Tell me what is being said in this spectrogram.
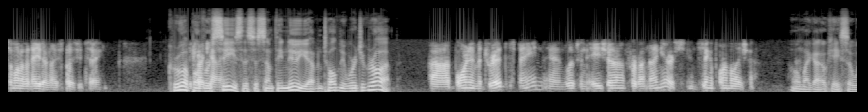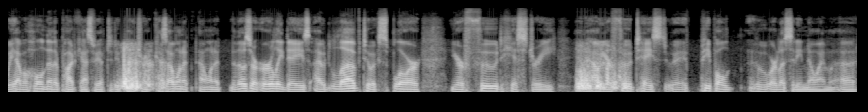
somewhat of a native, I suppose you'd say. Grew up overseas. This is something new. You haven't told me. Where'd you grow up? Uh, born in Madrid, Spain, and lived in Asia for about nine years in Singapore and Malaysia. Oh my God. Okay, so we have a whole nother podcast we have to do, Patrick, because I want to. I want to. Those are early days. I would love to explore your food history and how your food tastes. If people who are listening know I'm a,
